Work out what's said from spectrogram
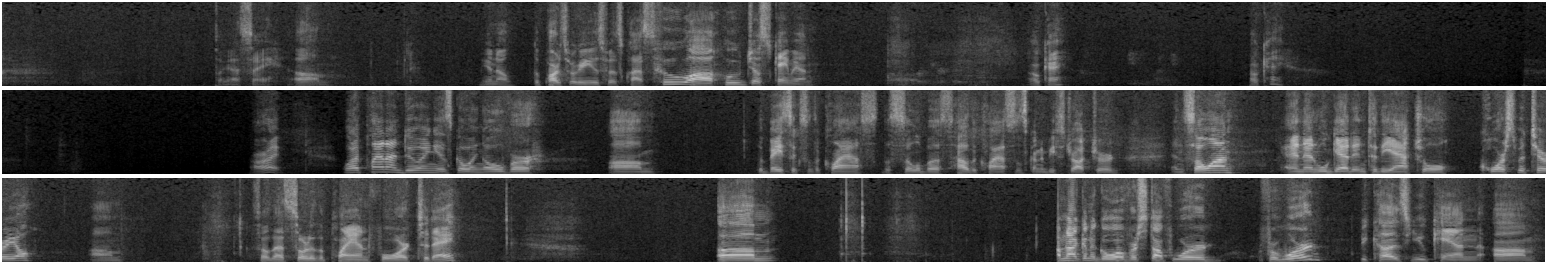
what I gotta say, um, you know, the parts we're gonna use for this class. Who uh, who just came in? Okay. Okay. All right. What I plan on doing is going over um, the basics of the class, the syllabus, how the class is going to be structured, and so on. And then we'll get into the actual course material. Um, so that's sort of the plan for today. Um, I'm not going to go over stuff word for word because you can um,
